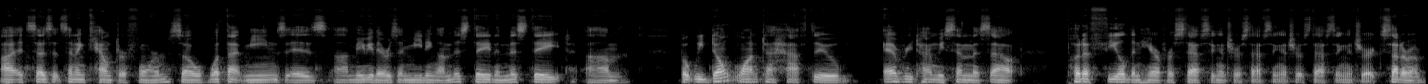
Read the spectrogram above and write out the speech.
uh, it says it's an encounter form. So what that means is uh, maybe there was a meeting on this date and this date, um, but we don't want to have to every time we send this out, put a field in here for staff signature, staff signature, staff signature, etc.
